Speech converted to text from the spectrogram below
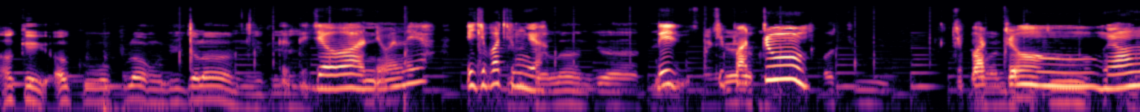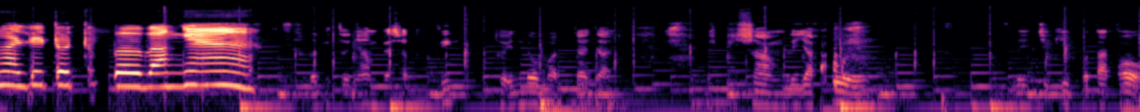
Oke, aku mau pulang di jalan gitu ya. di jalan di mana ya? Di Cipatung ya? Jalan ya di Menggelet, Cipatung Cipacu. Cipatung yang ada ditutup gerbangnya Sudah gitu nyampe satu titik ke Indomaret jajan. Beli pisang, beli Yakul, beli ciki potato.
